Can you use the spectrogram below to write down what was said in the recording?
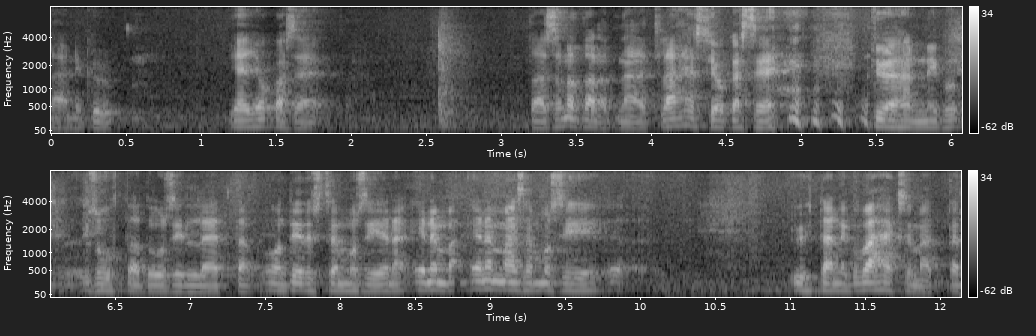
näin, niin kyllä ja jokaisen tai sanotaan, että näin, että lähes jokaiseen työhön niin kuin suhtautuu silleen, että on tietysti semmoisia enemmän, enemmän semmoisia yhtään niin kuin väheksymättä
